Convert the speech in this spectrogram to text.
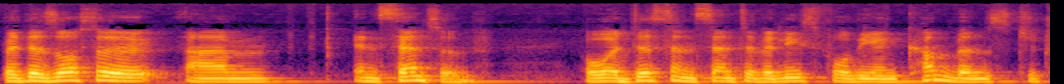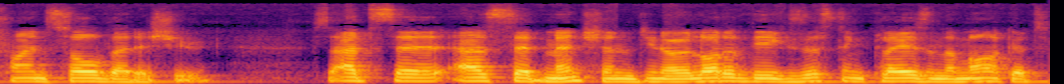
but there's also um, incentive or a disincentive, at least for the incumbents, to try and solve that issue. So, as, as mentioned, you know, a lot of the existing players in the market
